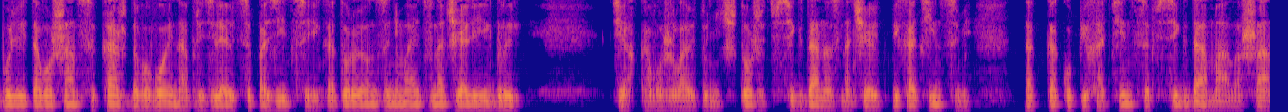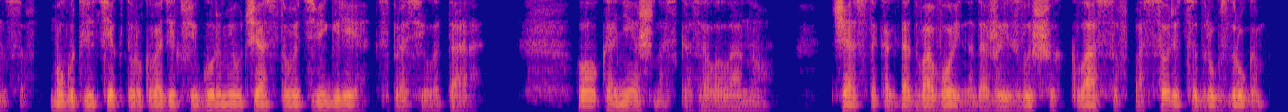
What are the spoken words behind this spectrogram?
Более того, шансы каждого воина определяются позицией, которую он занимает в начале игры. Тех, кого желают уничтожить, всегда назначают пехотинцами – так как у пехотинцев всегда мало шансов. «Могут ли те, кто руководит фигурами, участвовать в игре?» — спросила Тара. «О, конечно», — сказала Лано. «Часто, когда два воина, даже из высших классов, поссорятся друг с другом,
